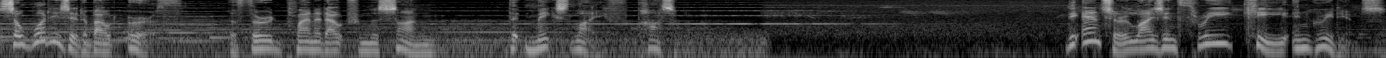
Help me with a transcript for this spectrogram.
So what is it about Earth, the third planet out from the Sun, that makes life possible? The answer lies in three key ingredients.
